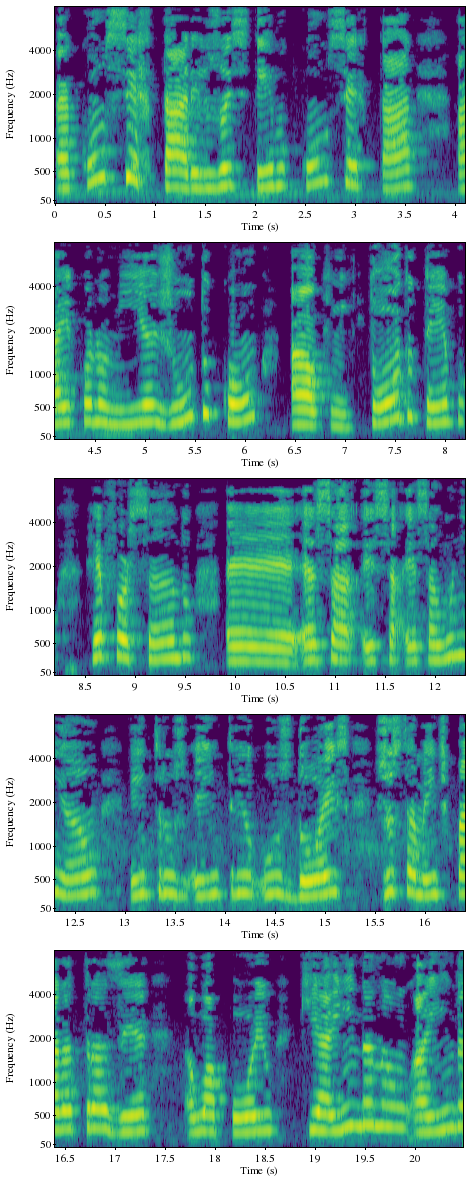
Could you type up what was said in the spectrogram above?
é, consertar, ele usou esse termo, consertar a economia junto com Alckmin, todo o tempo reforçando é, essa, essa, essa união entre os, entre os dois, justamente para trazer o apoio que ainda não, ainda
